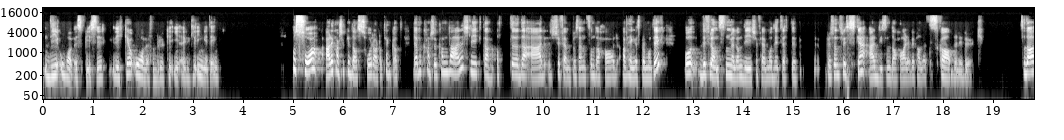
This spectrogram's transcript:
De overspiser ikke, overforbruker egentlig ingenting. Og så er det kanskje ikke da så rart å tenke at ja, men kanskje det kan være slik da, at eh, det er 25% som da har avhengighetsproblematikk, og differansen mellom de 25 og de 30% friske er de som da har det vi kaller et skadelig bruk. Så da,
